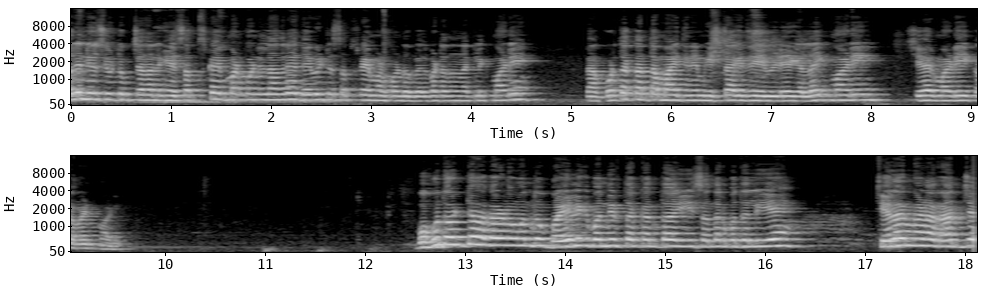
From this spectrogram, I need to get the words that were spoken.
ಓಲಿ ನ್ಯೂಸ್ ಯೂಟ್ಯೂಬ್ ಚಾನಲ್ಗೆ ಸಬ್ಸ್ಕ್ರೈಬ್ ಮಾಡ್ಕೊಂಡಿಲ್ಲ ಅಂದರೆ ದಯವಿಟ್ಟು ಸಬ್ಸ್ಕ್ರೈಬ್ ಮಾಡಿಕೊಂಡು ಬೆಲ್ ಬಟನನ್ನು ಕ್ಲಿಕ್ ಮಾಡಿ. ನಾನು ಕೊಡ್ತಕ್ಕಂಥ ಮಾಹಿತಿ ನಿಮ್ಗೆ ಇಷ್ಟ ಆಗಿದ್ರೆ ಈ ವಿಡಿಯೋಗೆ ಲೈಕ್ ಮಾಡಿ, ಶೇರ್ ಮಾಡಿ, ಕಮೆಂಟ್ ಮಾಡಿ. ಬಹುದೊಡ್ಡ ಹಗರಣವೊಂದು ಬಯಲಿಗೆ ಬಂದಿರತಕ್ಕಂಥ ಈ ಸಂದರ್ಭದಲ್ಲಿಯೇ ತೆಲಂಗಾಣ ರಾಜ್ಯ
